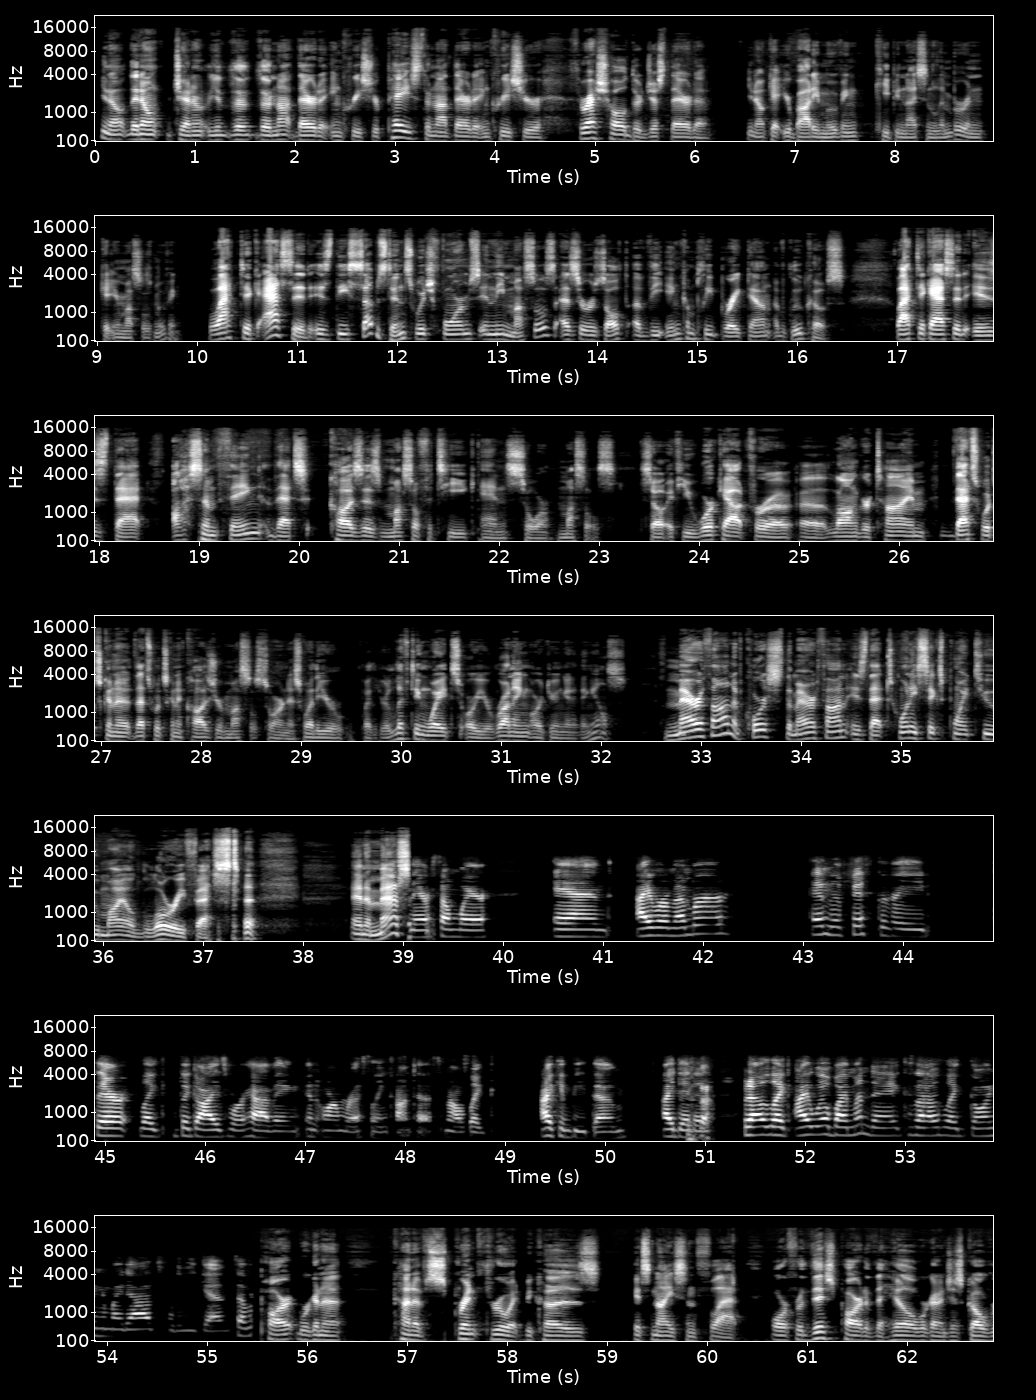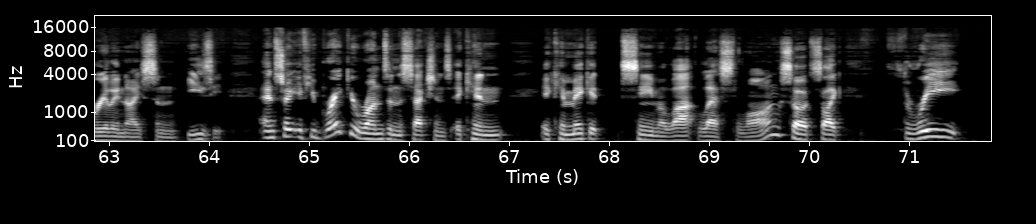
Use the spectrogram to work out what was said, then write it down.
you know, they don't generally, they're, they're not there to increase your pace. They're not there to increase your threshold. They're just there to, you know, get your body moving, keep you nice and limber, and get your muscles moving. Lactic acid is the substance which forms in the muscles as a result of the incomplete breakdown of glucose. Lactic acid is that awesome thing that causes muscle fatigue and sore muscles. So if you work out for a, a longer time, that's what's gonna that's what's gonna cause your muscle soreness, whether you're whether you're lifting weights or you're running or doing anything else. Marathon, of course, the marathon is that 26.2 mile glory fest. and a mass there somewhere. And I remember in the fifth grade, there like the guys were having an arm wrestling contest, and I was like, I can beat them. I didn't. But I was like, I will by Monday because I was like going to my dad's for the weekend. So part we're gonna kind of sprint through it because it's nice and flat. Or for this part of the hill, we're gonna just go really nice and easy. And so if you break your runs into sections, it can it can make it seem a lot less long. So it's like three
